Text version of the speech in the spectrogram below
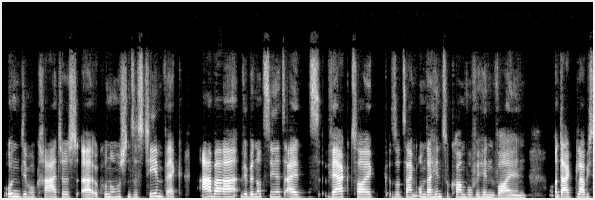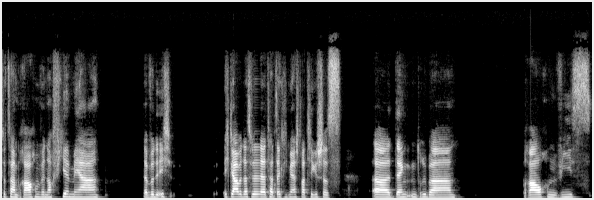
undemokratisch äh, ökonomischen System weg. Aber wir benutzen ihn jetzt als Werkzeug sozusagen, um dahin zu kommen, wo wir hin wollen. Und da glaube ich sozusagen brauchen wir noch viel mehr, da würde ich, ich glaube, dass wir da tatsächlich mehr strategisches äh, Denken drüber brauchen, wie es,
